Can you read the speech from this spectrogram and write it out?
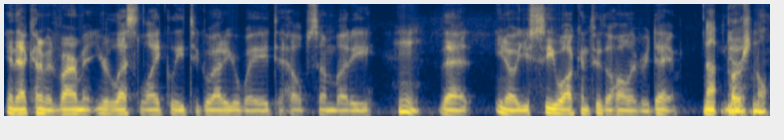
in that kind of environment, you're less likely to go out of your way to help somebody that you know you see walking through the hall every day. not personal.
